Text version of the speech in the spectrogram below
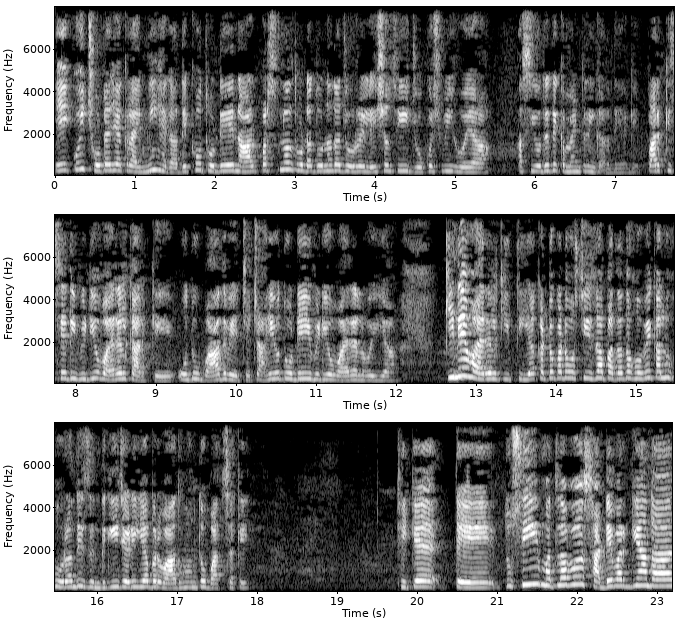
ਇਹ ਕੋਈ ਛੋਟਾ ਜਿਹਾ ਕ੍ਰਾਈਮ ਨਹੀਂ ਹੈਗਾ ਦੇਖੋ ਤੁਹਾਡੇ ਨਾਲ ਪਰਸਨਲ ਤੁਹਾਡਾ ਦੋਨਾਂ ਦਾ ਜੋ ਰਿਲੇਸ਼ਨ ਸੀ ਜੋ ਕੁਝ ਵੀ ਹੋਇਆ ਅਸੀਂ ਉਹਦੇ ਤੇ ਕਮੈਂਟ ਨਹੀਂ ਕਰਦੇ ਹੈਗੇ। ਪਰ ਕਿਸੇ ਦੀ ਵੀਡੀਓ ਵਾਇਰਲ ਕਰਕੇ, ਉਦੋਂ ਬਾਅਦ ਵਿੱਚ, ਚਾਹੇ ਉਹ ਤੁਹਾਡੀ ਵੀਡੀਓ ਵਾਇਰਲ ਹੋਈ ਆ ਕਿਨੇ ਵਾਇਰਲ ਕੀਤੀ ਆ ਘੱਟੋ ਘੱਟ ਉਸ ਚੀਜ਼ ਦਾ ਪਤਾ ਤਾਂ ਹੋਵੇ ਕੱਲ ਹੋਰਾਂ ਦੀ ਜ਼ਿੰਦਗੀ ਜਿਹੜੀ ਆ ਬਰਬਾਦ ਹੋਣ ਤੋਂ ਬਚ ਸਕੇ। ਠੀਕ ਹੈ? ਤੇ ਤੁਸੀਂ ਮਤਲਬ ਸਾਡੇ ਵਰਗਿਆਂ ਦਾ,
